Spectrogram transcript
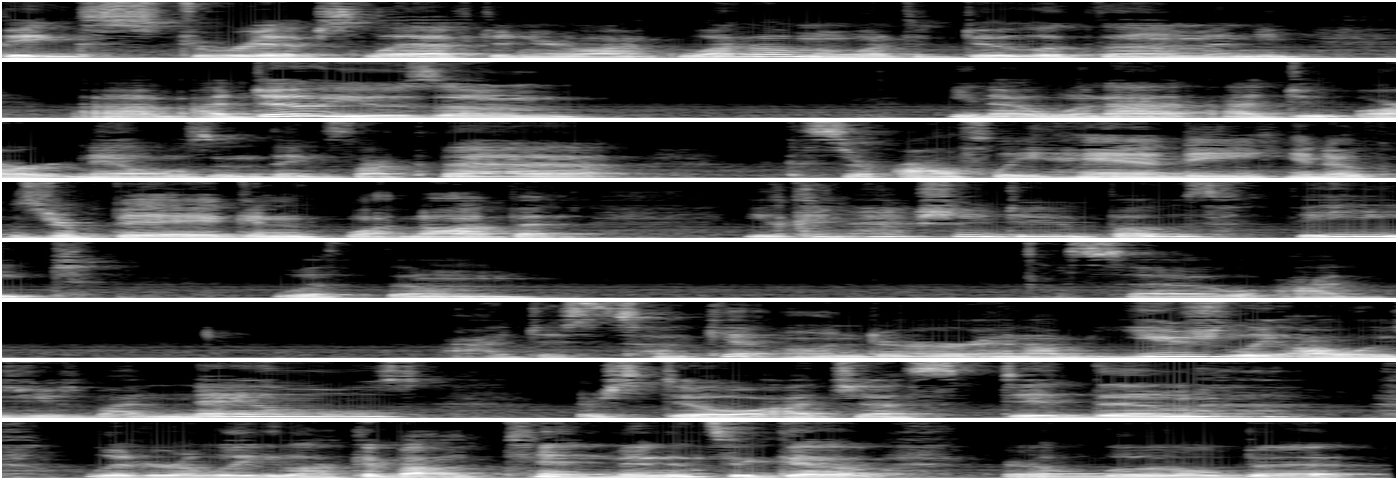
big strips left, and you're like, well, I don't know what to do with them. And um, I do use them, you know, when I, I do art nails and things like that, because they're awfully handy, you know, because they're big and whatnot. But you can actually do both feet with them. So I I just tuck it under, and I'm usually always use my nails. They're still, I just did them literally like about 10 minutes ago. They're a little bit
